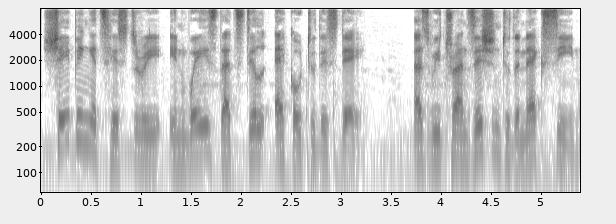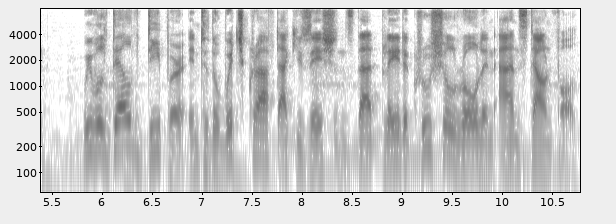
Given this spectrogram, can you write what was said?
shaping its history in ways that still echo to this day. As we transition to the next scene, we will delve deeper into the witchcraft accusations that played a crucial role in Anne's downfall,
